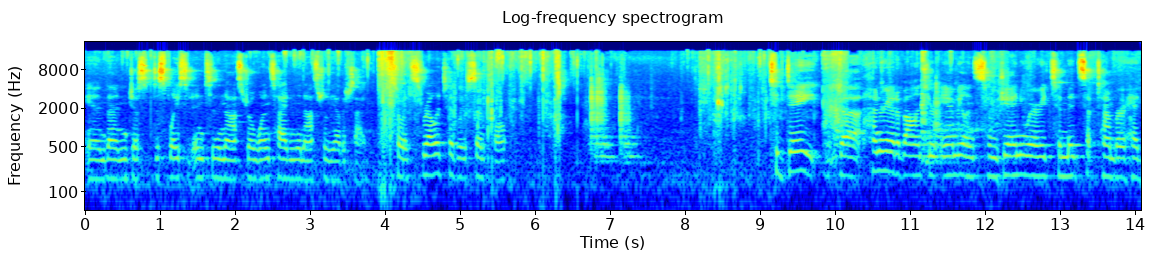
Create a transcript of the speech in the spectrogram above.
and then just displace it into the nostril one side and the nostril the other side. So it's relatively simple. To date, the Henrietta Volunteer Ambulance from January to mid-September had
